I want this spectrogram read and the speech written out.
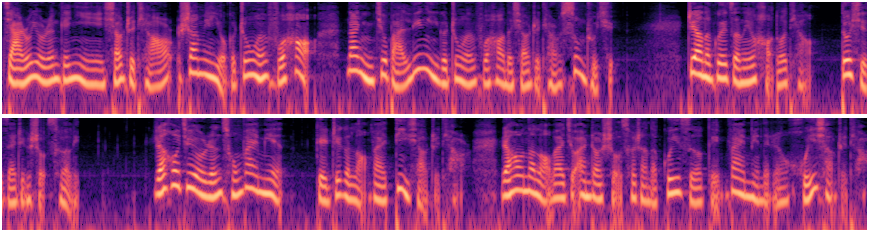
假如有人给你小纸条，上面有个中文符号，那你就把另一个中文符号的小纸条送出去。这样的规则呢，有好多条，都写在这个手册里。然后就有人从外面。给这个老外递小纸条，然后呢，老外就按照手册上的规则给外面的人回小纸条。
